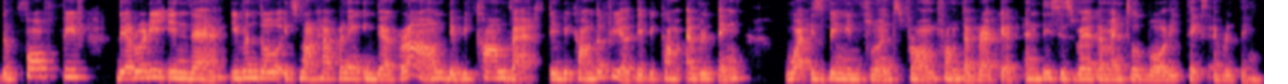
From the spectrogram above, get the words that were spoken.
The fourth, fifth, they're already in there. Even though it's not happening in their ground, they become that. They become the fear. They become everything what is being influenced from from the bracket. And this is where the mental body takes everything.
